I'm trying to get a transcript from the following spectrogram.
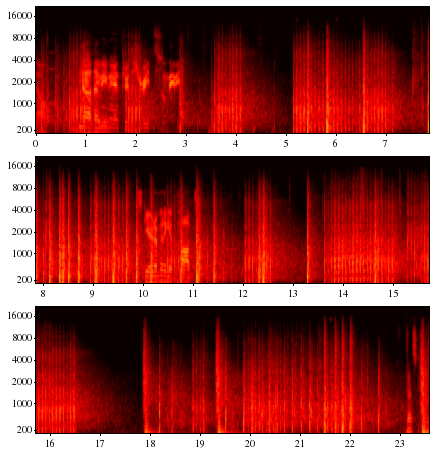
No. No, Oh, they're maybe. moving in through the streets. I'm scared I'm gonna get popped. That's close.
